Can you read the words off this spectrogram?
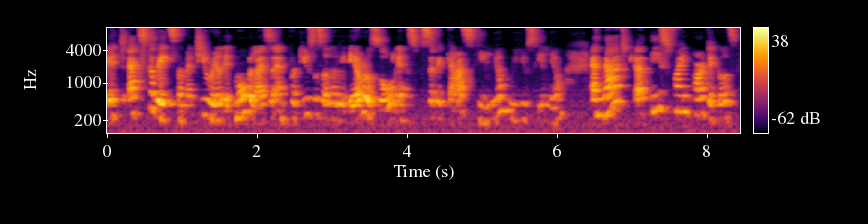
it excavates the material, it mobilizes and produces a little aerosol in a specific gas, helium. We use helium, and that uh, these fine particles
